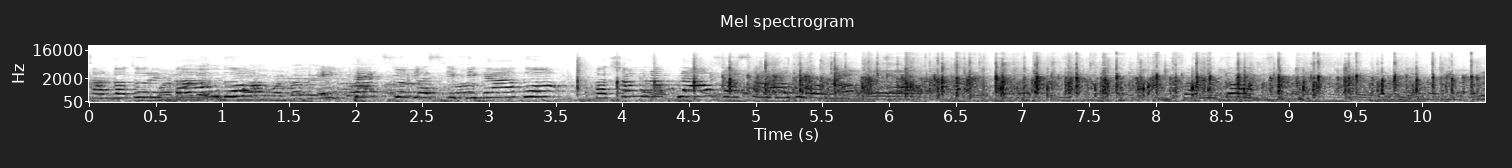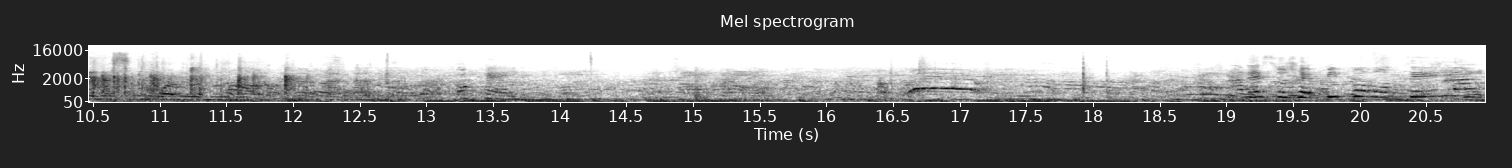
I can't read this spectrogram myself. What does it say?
Salvatore Baudo e il terzo classificato. Facciamo un applauso a Salvatore. Ok. Adesso c'è Pippo Montella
